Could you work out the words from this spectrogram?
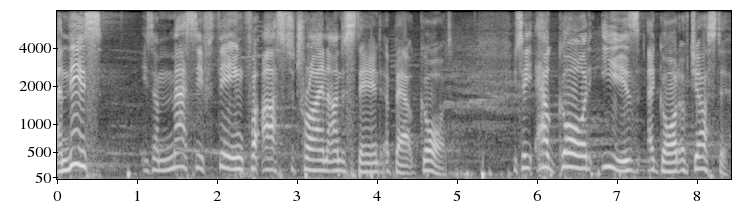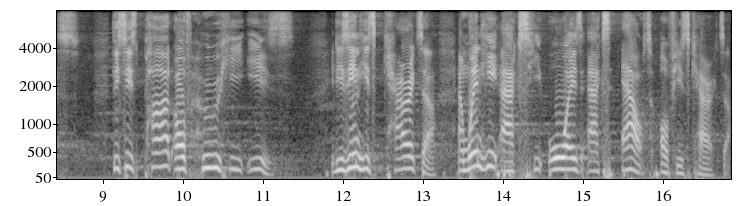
And this is a massive thing for us to try and understand about God. You see, our God is a God of justice. This is part of who He is. It is in his character. And when he acts, he always acts out of his character.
